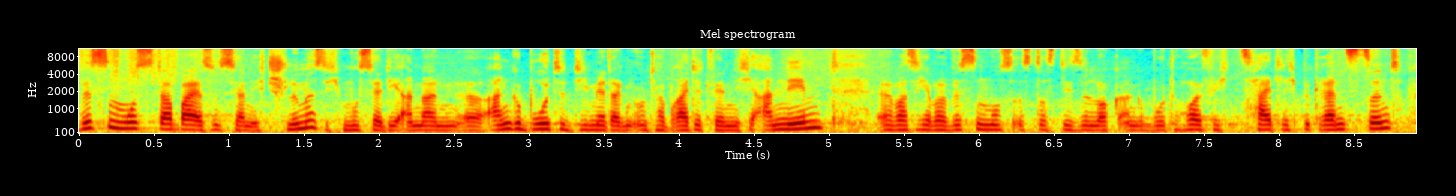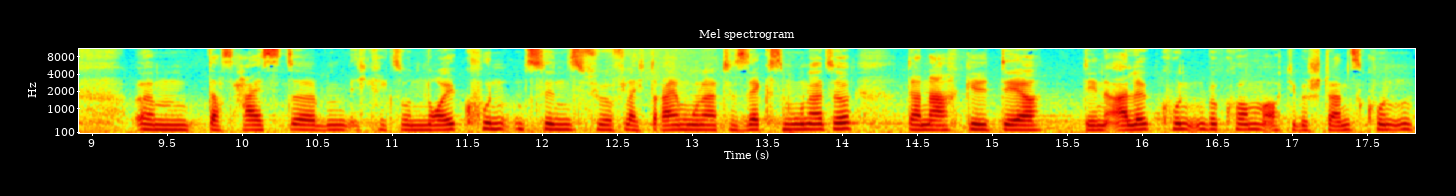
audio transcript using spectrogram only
wissen muss dabei, es ist ja nicht Schlimmes, ich muss ja die anderen äh, Angebote, die mir dann unterbreitet werden, nicht annehmen. Äh, was ich aber wissen muss, ist, dass diese Log-Angebote häufig zeitlich begrenzt sind. Ähm, das heißt, ähm, ich kriege so einen Neukundenzins für vielleicht drei Monate, sechs Monate. Danach gilt der, den alle Kunden bekommen, auch die Bestandskunden.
